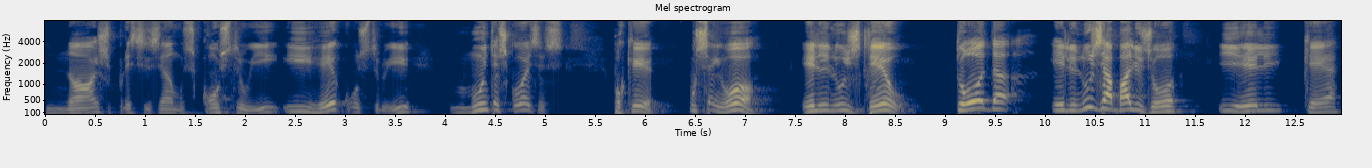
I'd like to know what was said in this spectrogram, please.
nós precisamos construir e reconstruir muitas coisas, porque o Senhor, ele nos deu toda, ele nos abalizou e ele quer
